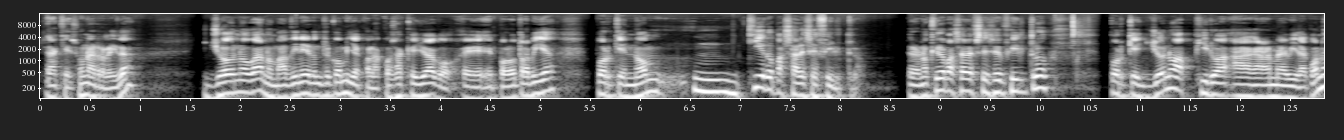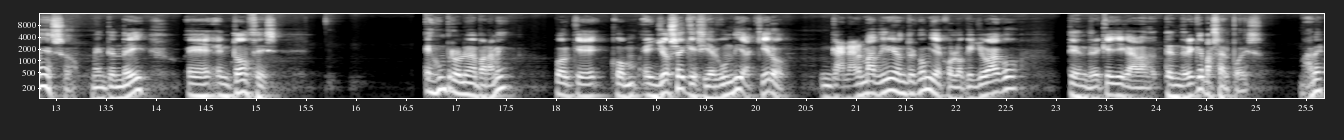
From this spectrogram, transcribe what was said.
O sea, que es una realidad. Yo no gano más dinero, entre comillas, con las cosas que yo hago eh, por otra vía, porque no mm, quiero pasar ese filtro. Pero no quiero pasar ese filtro porque yo no aspiro a, ganarme la vida con eso, ¿me entendéis? Eh, entonces, es un problema para mí, porque eh, yo sé que si algún día quiero ganar más dinero, entre comillas, con lo que yo hago, tendré que llegar a, tendré que pasar por eso. ¿Vale?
